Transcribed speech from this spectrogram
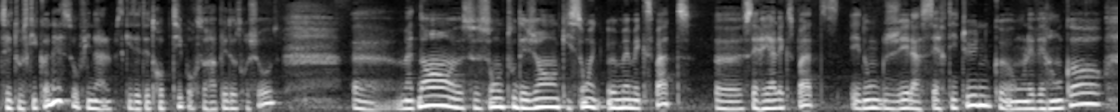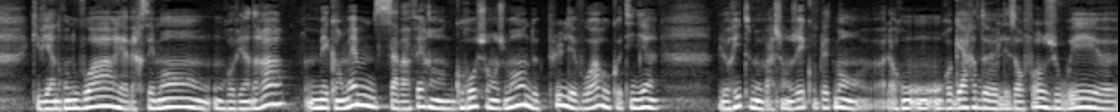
C'est tout ce qu'ils connaissent au final, parce qu'ils étaient trop petits pour se rappeler d'autre chose. Euh, maintenant, ce sont tous des gens qui sont eux-mêmes expats, euh, céréales expats, et donc j'ai la certitude qu'on les verra encore, qui viendront nous voir et inversement, on reviendra. Mais quand même, ça va faire un gros changement de plus les voir au quotidien. Le rythme va changer complètement. Alors on, regarde les enfants jouer euh,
